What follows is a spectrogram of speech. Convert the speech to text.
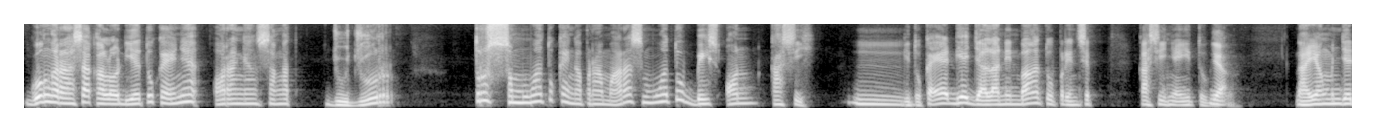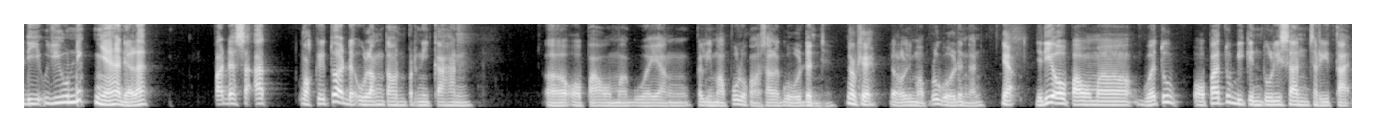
gue ngerasa kalau dia tuh kayaknya orang yang sangat jujur. Terus semua tuh kayak gak pernah marah, semua tuh based on kasih Hmm. gitu. Kayak dia jalanin banget tuh prinsip kasihnya itu gitu. Ya. Nah yang menjadi uniknya adalah pada saat waktu itu ada ulang tahun pernikahan eh, opa oma gue yang ke-50 kalau gak salah golden ya oke kalau 50 golden kan. Ya. Jadi opa oma gue tuh opa tuh bikin tulisan cerita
